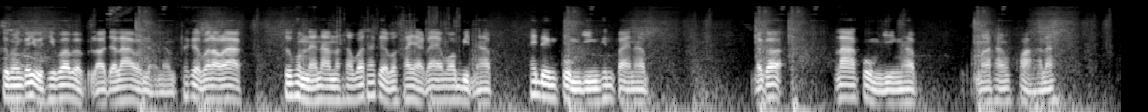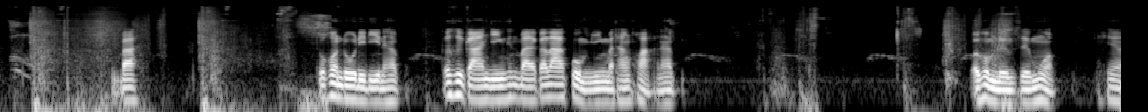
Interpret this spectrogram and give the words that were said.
คือมันก็อยู่ที่ว่าแบบเราจะลากแบบไหนนะถ้าเกิดว่าเราลากคือผมแนะนำนะครับ ว่าถ้าเกิดว่าใครอยากได้ไอวอบิดนะครับ ให้ดึงปุ่มยิงขึ้นไปนะครับ แล้วก็ลากปุ่มยิงครับ มาทางขวานะเห็นปะทุกคนดูดีๆนะครับ ก็คือการยิงขึ้นไปแล้วก็ลากปุ่มยิงมาทางขวานะครับโอ้ยผมลืมซื้อหมวกเชี่ย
